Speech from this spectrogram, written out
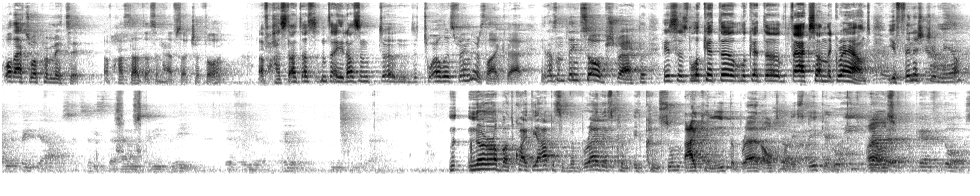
Well, that's what permits it. Rav doesn't have such a thought. Rav Hasta doesn't he doesn't uh, twirl his fingers like that. He doesn't think so abstractly. He says, look at the look at the facts on the ground. You finished your meal. You would think the opposite, since the animals could eat the meat, therefore you're prohibited from making the bread. N- No, no, no, but quite the opposite. The bread is con- it consumed. I can eat the bread, ultimately speaking. Who eats Right, bread let's- that's dogs?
